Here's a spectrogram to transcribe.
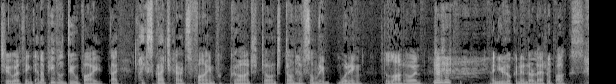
too. I think, and people do buy I, like scratch cards. Fine, but God, don't don't have somebody winning the lotto and and you're looking in their letterbox.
